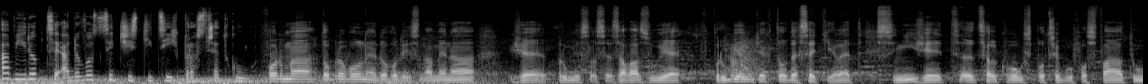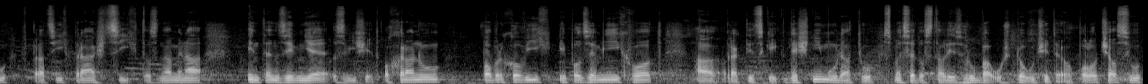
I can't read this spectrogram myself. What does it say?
a výrobci a dovozci čistících prostředků. Forma dobrovolné dohody znamená, že průmysl se zavazuje v průběhu těchto deseti let snížit celkovou spotřebu fosfátů v pracích prášcích, to znamená intenzivně zvýšit ochranu povrchových i podzemních vod a prakticky k dnešnímu datu jsme se dostali zhruba už do určitého poločasu,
